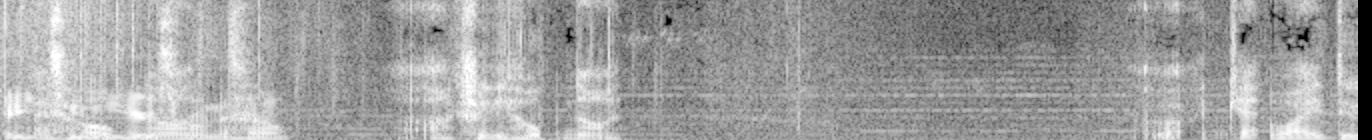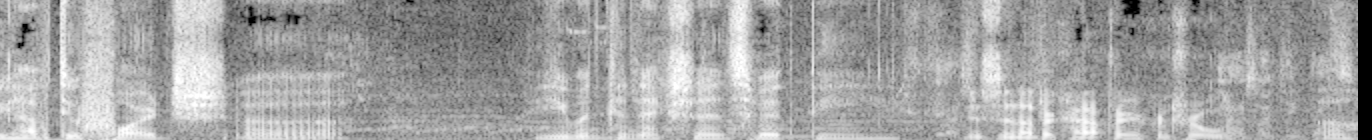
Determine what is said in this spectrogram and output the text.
18 hope years from now? I actually hope not. Uh, Can, why do we have to forge uh, human connections with the? This is another character you're controlling. Oh,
